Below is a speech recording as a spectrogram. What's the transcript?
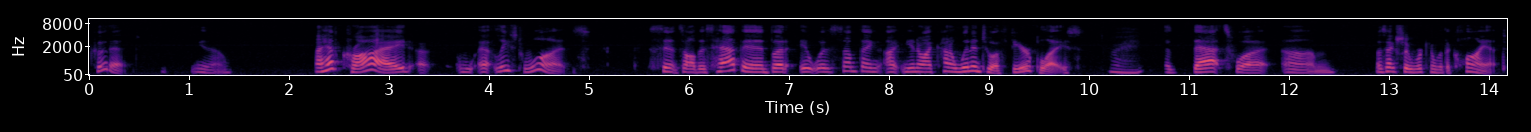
couldn't, you know. I have cried uh, at least once since all this happened, but it was something, I, you know, I kind of went into a fear place. Right. That's what, um, I was actually working with a client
